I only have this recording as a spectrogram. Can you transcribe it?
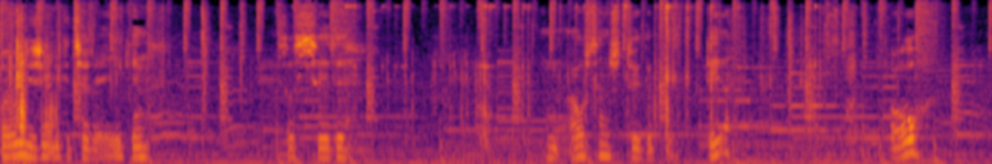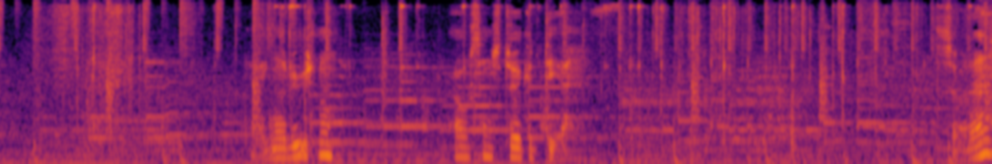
prøver vi, om vi kan tage det af igen. Så sætte en afstandsstykke på der. Og der er ikke noget lys nu. Afstandsstykke der. Sådan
